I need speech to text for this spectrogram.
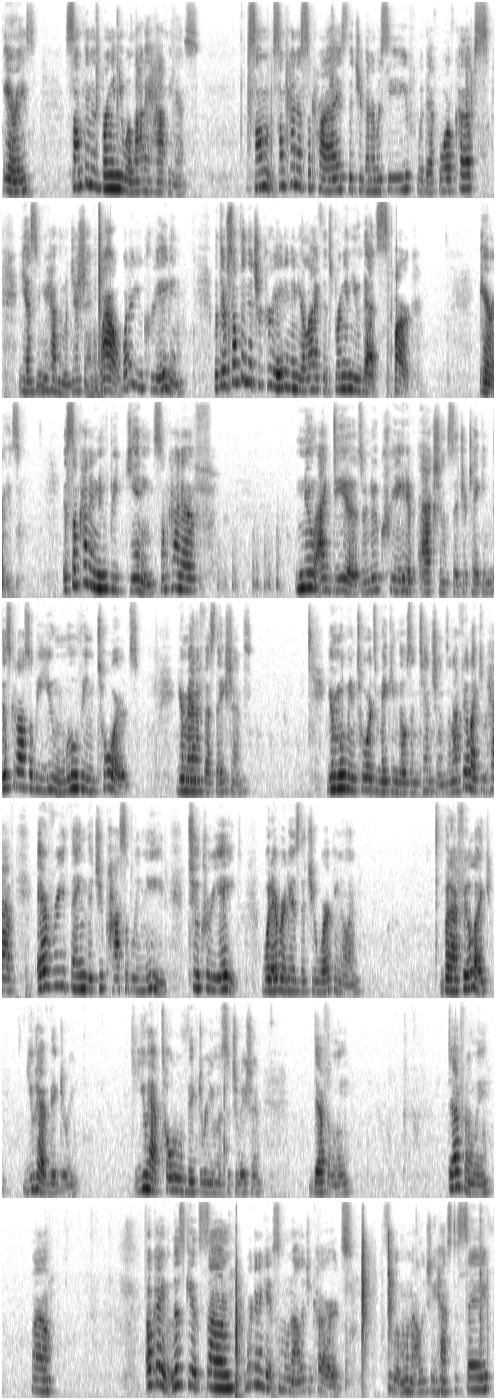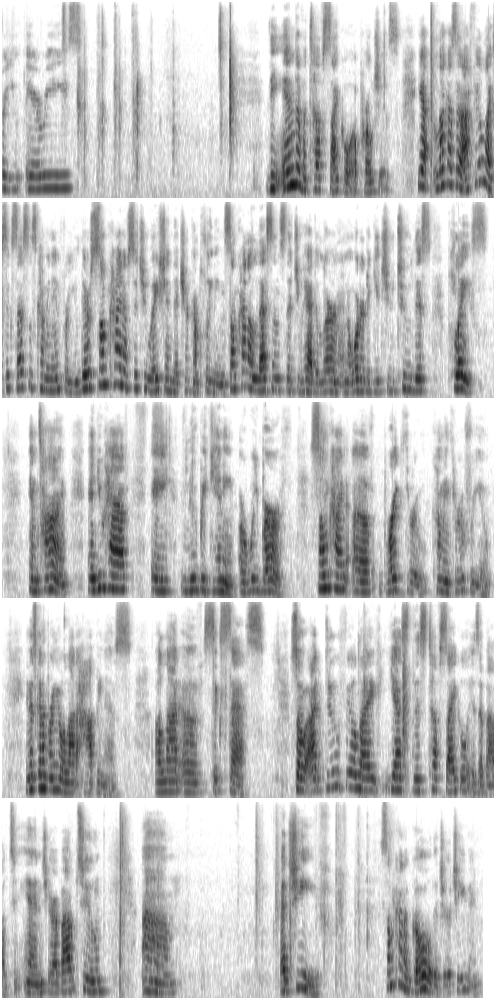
Aries, something is bringing you a lot of happiness some some kind of surprise that you're going to receive with that Four of Cups. Yes, and you have the Magician. Wow, what are you creating? But there's something that you're creating in your life that's bringing you that spark, Aries. It's some kind of new beginning, some kind of new ideas or new creative actions that you're taking. This could also be you moving towards your manifestations you're moving towards making those intentions. And I feel like you have everything that you possibly need to create whatever it is that you're working on. But I feel like you have victory. You have total victory in the situation. Definitely. Definitely. Wow. Okay, let's get some, we're going to get some Moonology cards. See what Moonology has to say for you, Aries. The end of a tough cycle approaches. Yeah, like I said, I feel like success is coming in for you. There's some kind of situation that you're completing, some kind of lessons that you had to learn in order to get you to this place in time. And you have a new beginning, a rebirth, some kind of breakthrough coming through for you. And it's going to bring you a lot of happiness, a lot of success. So I do feel like, yes, this tough cycle is about to end. You're about to um, achieve some kind of goal that you're achieving.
